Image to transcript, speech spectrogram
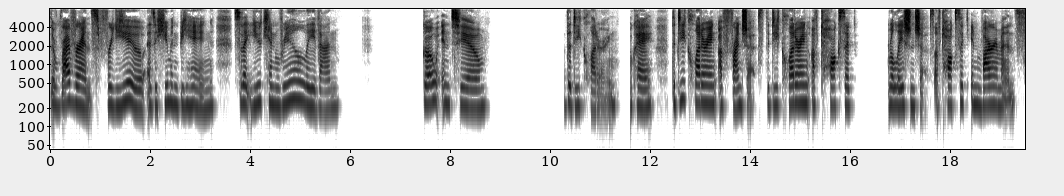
the reverence for you as a human being so that you can really then go into the decluttering, okay? The decluttering of friendships, the decluttering of toxic relationships, of toxic environments,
